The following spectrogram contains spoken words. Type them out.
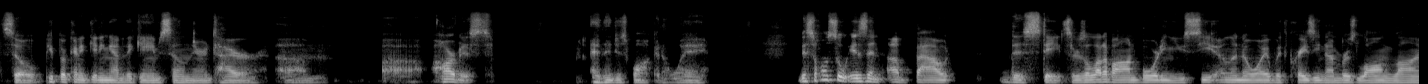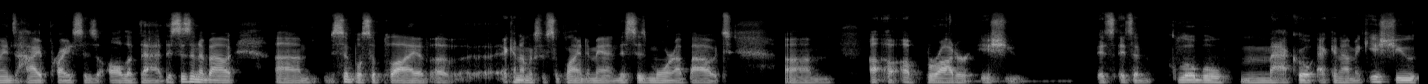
so people are kind of getting out of the game, selling their entire um, uh, harvest, and then just walking away. This also isn't about the states. There's a lot of onboarding. You see Illinois with crazy numbers, long lines, high prices, all of that. This isn't about um, simple supply of, of, economics of supply and demand. This is more about um, a, a broader issue it's it's a global macroeconomic issue.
